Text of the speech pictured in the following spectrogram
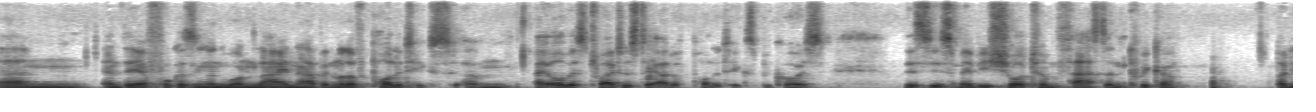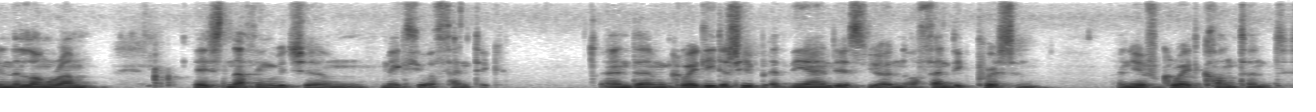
Um, and they are focusing on one lineup and a lot of politics. Um, I always try to stay out of politics because this is maybe short term fast and quicker, but in the long run, there's nothing which um, makes you authentic. And um, great leadership at the end is you're an authentic person and you have great content.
